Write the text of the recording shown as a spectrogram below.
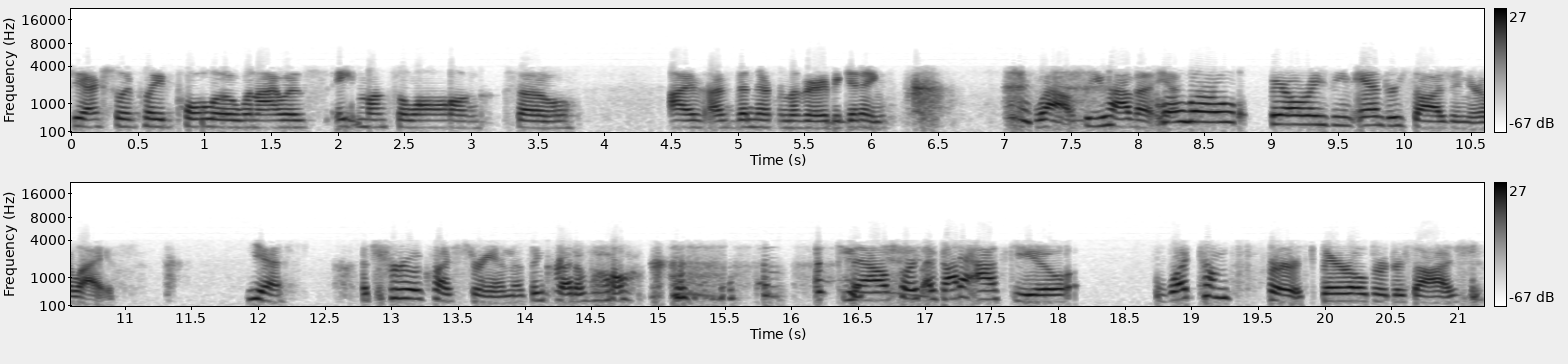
She actually played polo when I was eight months along, so I've I've been there from the very beginning. Wow, so you have Uh, yeah. polo, barrel racing, and dressage in your life. Yes. A true equestrian. That's incredible. now, of course, I've got to ask you, what comes first, barrels or dressage?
